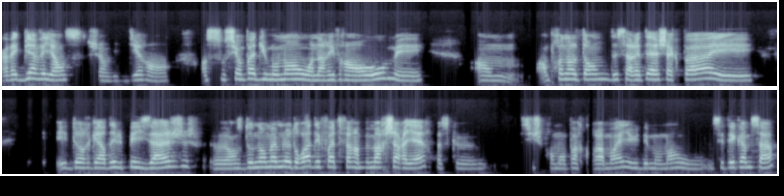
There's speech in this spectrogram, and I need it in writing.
avec bienveillance, j'ai envie de dire, en, en se souciant pas du moment où on arrivera en haut, mais en, en prenant le temps de s'arrêter à chaque pas et et de regarder le paysage, euh, en se donnant même le droit des fois de faire un peu marche arrière, parce que si je prends mon parcours à moi, il y a eu des moments où c'était comme ça.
